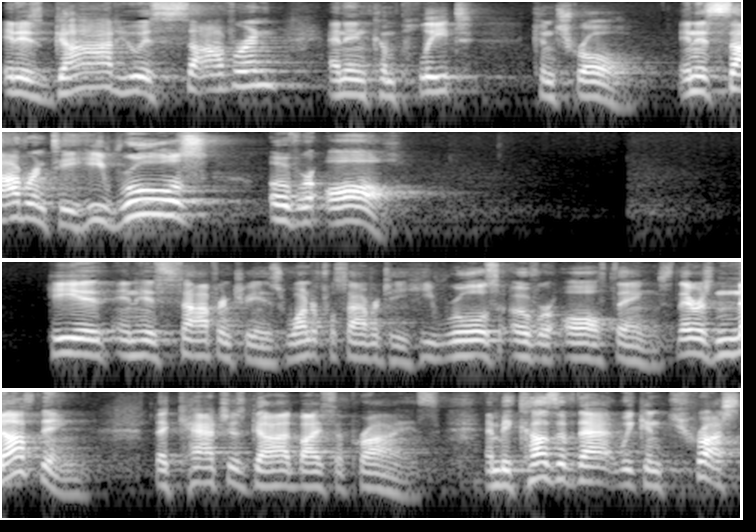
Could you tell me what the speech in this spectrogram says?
it is God who is sovereign and in complete control. In his sovereignty, he rules over all. He is in his sovereignty, his wonderful sovereignty, he rules over all things. There is nothing that catches God by surprise. And because of that, we can trust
